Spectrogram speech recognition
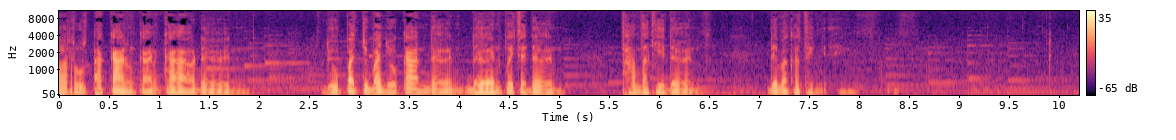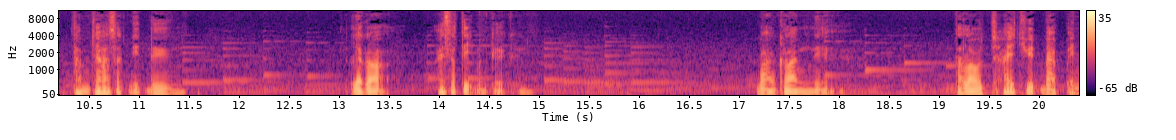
ารู้อาการของการก้าวเดิน อยู่ปัจจุบันอยู่การเดิน เดินเพื่อจะเดินทำหน้าที่เดิน เดี๋ยวมันก็ถึงเอง ทำช้าสักนิดนึง แล้วก็ให้สติมันเกิดขึ้น บางครั้งเนี่ย ถ้าเราใช้ชีวิตแบบเป็น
